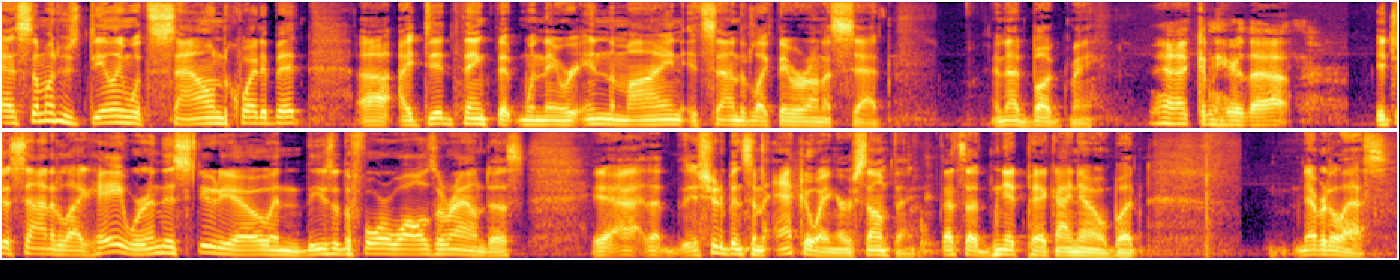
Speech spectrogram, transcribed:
As someone who's dealing with sound quite a bit, uh, I did think that when they were in the mine, it sounded like they were on a set, and that bugged me. Yeah, I can hear that. It just sounded like, "Hey, we're in this studio, and these are the four walls around us." Yeah, uh, there should have been some echoing or something. That's a nitpick, I know, but nevertheless,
